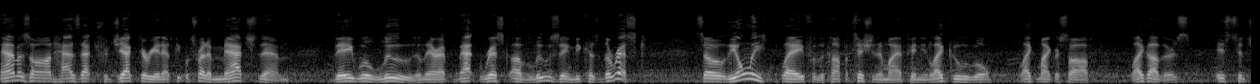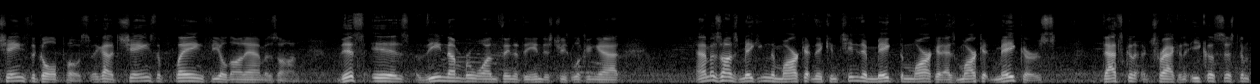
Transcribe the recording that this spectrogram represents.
Amazon has that trajectory and as people try to match them, they will lose and they're at, at risk of losing because of the risk. So the only play for the competition, in my opinion, like Google, like Microsoft, like others, is to change the goalposts. They got to change the playing field on Amazon. This is the number one thing that the industry is looking at. Amazon's making the market and they continue to make the market as market makers. That's going to attract an ecosystem,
